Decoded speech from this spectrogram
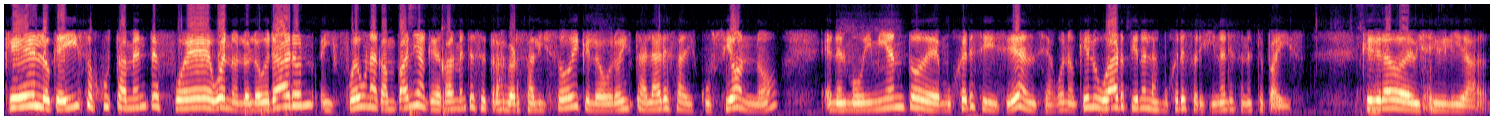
que lo que hizo justamente fue, bueno, lo lograron y fue una campaña que realmente se transversalizó y que logró instalar esa discusión, ¿no? En el movimiento de mujeres y disidencias. Bueno, ¿qué lugar tienen las mujeres originarias en este país? ¿Qué grado de visibilidad?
